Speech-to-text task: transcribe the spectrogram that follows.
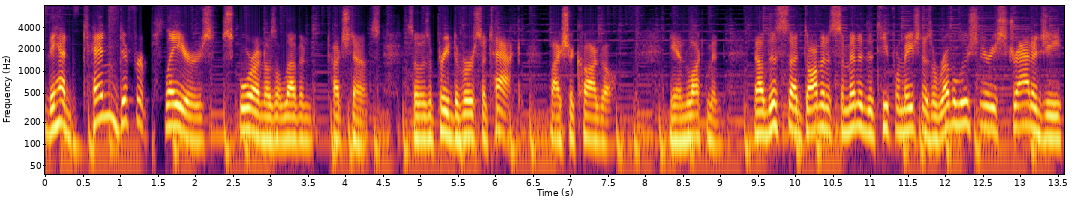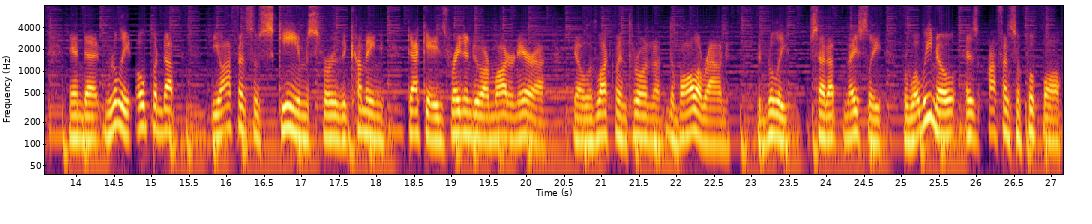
they had 10 different players score on those 11 touchdowns. So it was a pretty diverse attack by Chicago and Luckman. Now, this uh, dominance cemented the T formation as a revolutionary strategy and uh, really opened up the offensive schemes for the coming decades right into our modern era. You know, with Luckman throwing the, the ball around, it really set up nicely for what we know as offensive football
